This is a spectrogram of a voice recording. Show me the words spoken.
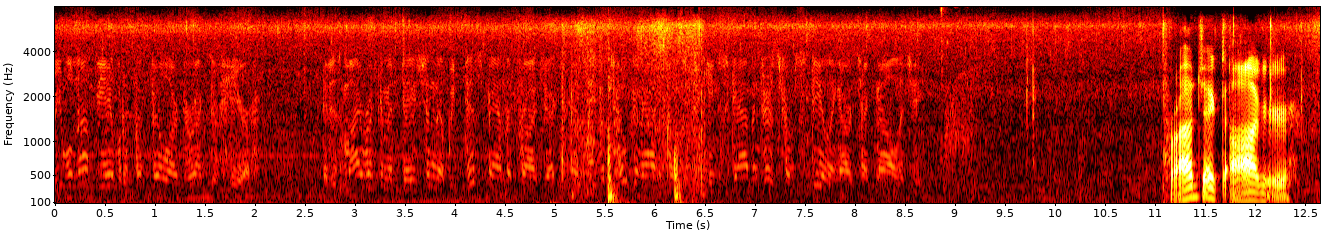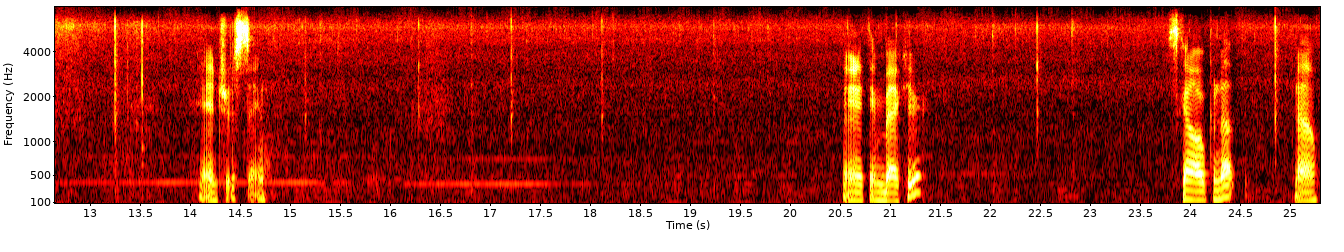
We will not be able to fulfill our directive here. It is my recommendation that we disband the project and leave a token outpost to keep scavengers from stealing our technology. Project Augur. Interesting. Anything back here? It's gonna open up? No.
